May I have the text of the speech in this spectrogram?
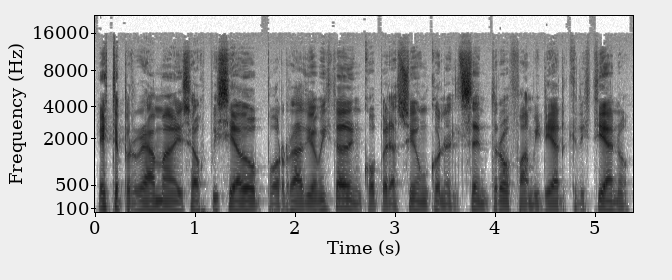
Este programa es auspiciado por Radio Amistad en cooperación con el Centro Familiar Cristiano.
